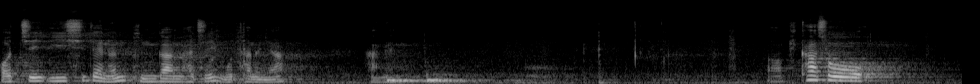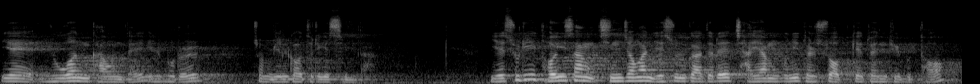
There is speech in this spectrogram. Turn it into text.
어찌 이 시대는 분간하지 못하느냐. 아멘. 어, 피카소의 유언 가운데 일부를 좀 읽어 드리겠습니다. 예술이 더 이상 진정한 예술가들의 자양분이 될 수 없게 된 뒤부터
